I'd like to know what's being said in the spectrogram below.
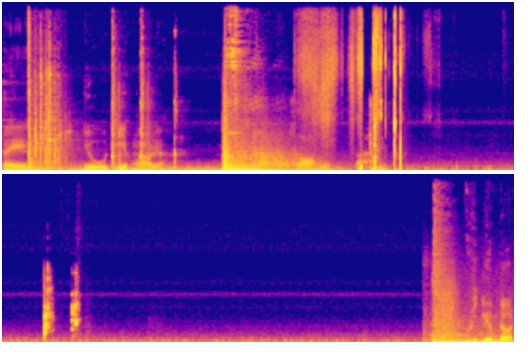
ไปอยู่ที่ของเราเดี๋ยวลองเลยสามอุ๊ยลืมโดด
